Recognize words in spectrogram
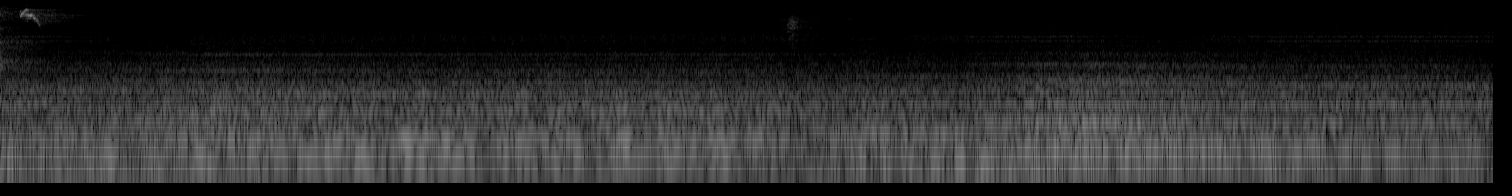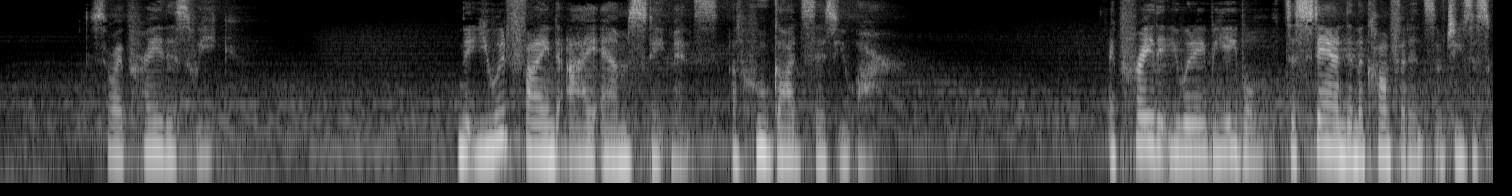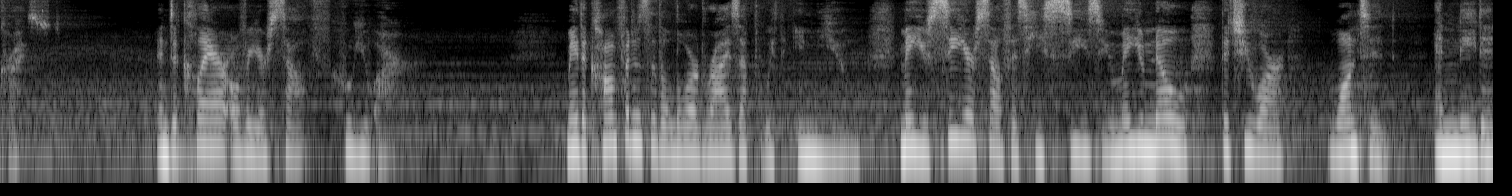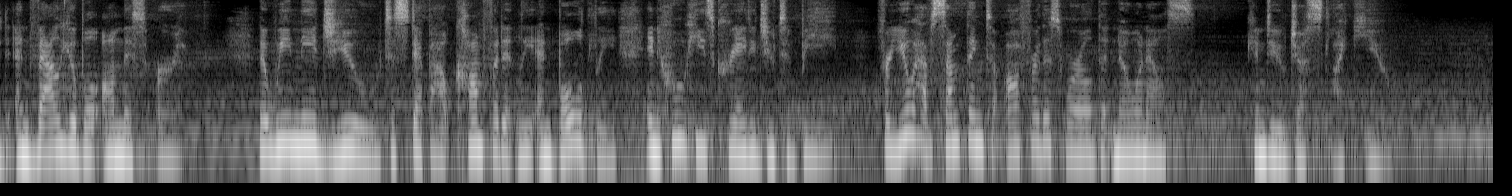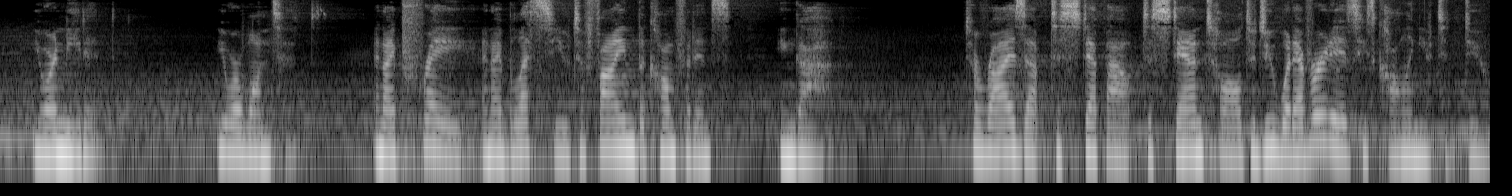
So I pray this week that you would find I am statements of who God says you are. I pray that you would be able to stand in the confidence of Jesus Christ and declare over yourself who you are. May the confidence of the Lord rise up within you. May you see yourself as he sees you. May you know that you are wanted and needed and valuable on this earth that we need you to step out confidently and boldly in who He's created you to be. For you have something to offer this world that no one else can do just like you. You are needed. You are wanted. And I pray and I bless you to find the confidence in God, to rise up, to step out, to stand tall, to do whatever it is He's calling you to do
